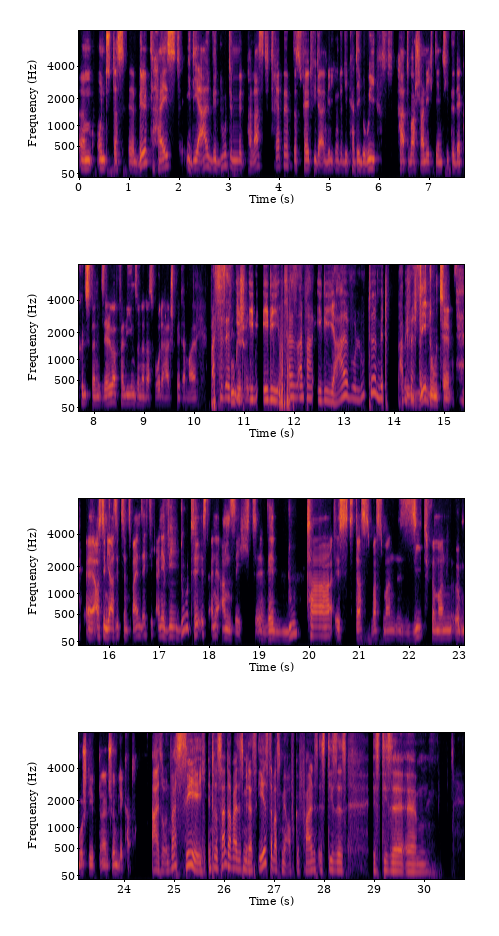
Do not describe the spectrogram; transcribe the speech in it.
Ähm, und das äh, Bild heißt Ideal Vedute mit Palasttreppe. Das fällt wieder ein wenig unter die Kategorie, hat wahrscheinlich den Titel der Künstler nicht selber verliehen, sondern das wurde halt später mal. Was ist es? Ide, was heißt es einfach? Idealvolute mit, habe ich verstanden? Vedute, äh, aus dem Jahr 1762. Eine Vedute ist eine Ansicht. Äh, Veduta ist das, was man sieht, wenn man irgendwo steht und einen schönen Blick hat. Also, und was sehe ich? Interessanterweise ist mir das erste, was mir aufgefallen ist, ist dieses, ist diese, ähm,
